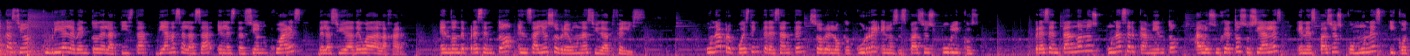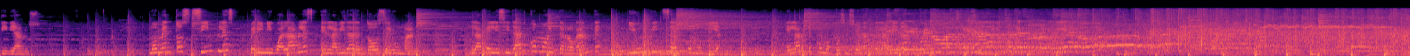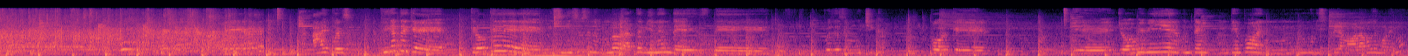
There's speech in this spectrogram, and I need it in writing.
ocasión cubría el evento del artista Diana Salazar en la estación Juárez de la ciudad de Guadalajara, en donde presentó ensayos sobre una ciudad feliz. Una propuesta interesante sobre lo que ocurre en los espacios públicos, presentándonos un acercamiento a los sujetos sociales en espacios comunes y cotidianos. Momentos simples pero inigualables en la vida de todo ser humano la felicidad como interrogante y un pincel como guía. El arte como posición ante la vida. Abstracción. Nada, muchas gracias por venir a todos. Ay, pues fíjate que creo que mis inicios en el mundo del arte vienen desde, pues desde muy chica, porque eh, yo viví un, un, tiempo en un municipio llamado Lagos de Moreno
